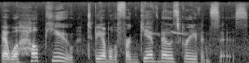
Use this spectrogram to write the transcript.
that will help you to be able to forgive those grievances.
